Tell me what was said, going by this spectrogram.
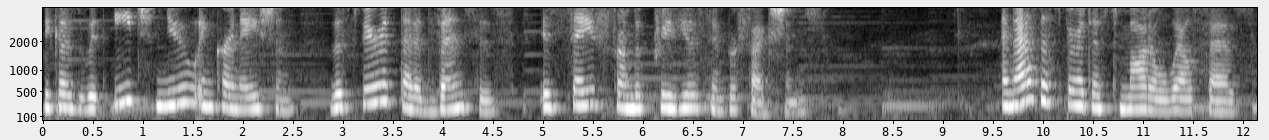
because with each new incarnation, the spirit that advances is saved from the previous imperfections. And as the Spiritist model well says,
